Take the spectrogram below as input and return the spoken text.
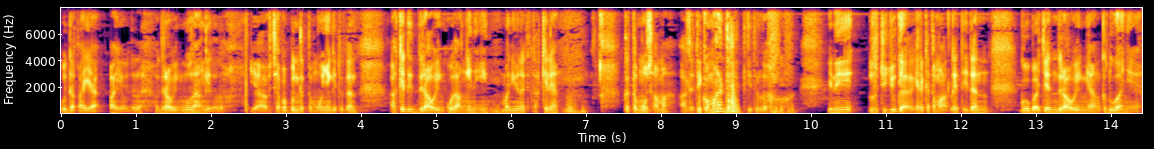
udah kayak oh ya udahlah drawing ulang gitu loh. Ya siapa pun ketemunya gitu. Dan akhirnya di drawing ulang ini Man United akhirnya ketemu sama Atletico Madrid gitu loh. Ini lucu juga akhirnya ketemu Atleti dan gue bacain drawing yang keduanya ya.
